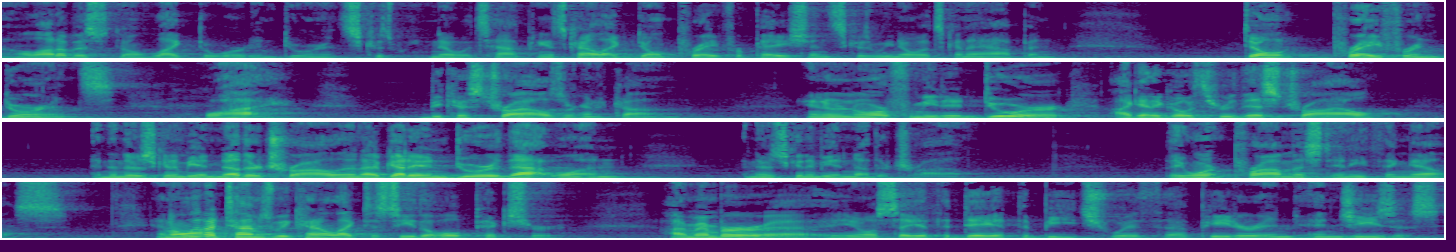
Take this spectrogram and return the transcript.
Now, a lot of us don't like the word endurance because we know what's happening. It's kind of like don't pray for patience because we know what's going to happen. Don't pray for endurance. Why? Because trials are going to come. And in order for me to endure, I got to go through this trial, and then there's going to be another trial, and I've got to endure that one, and there's going to be another trial. They weren't promised anything else. And a lot of times we kind of like to see the whole picture. I remember, uh, you know, say at the day at the beach with uh, Peter and, and Jesus.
